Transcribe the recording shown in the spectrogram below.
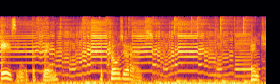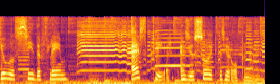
gazing at the flame, you close your eyes and you will see the flame as clear as you saw it with your open eyes.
